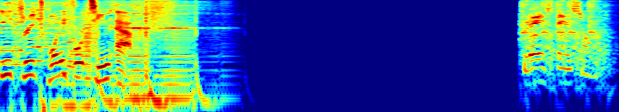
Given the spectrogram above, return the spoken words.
E3 2014 app. プレイステーション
